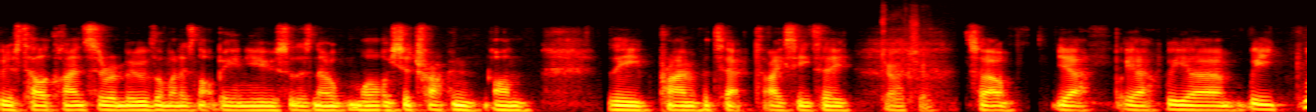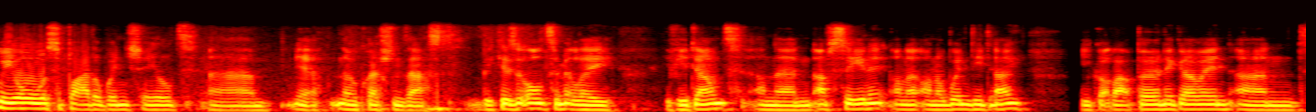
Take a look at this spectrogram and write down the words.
we just tell clients to remove them when it's not being used, so there's no moisture trapping on the Prime and Protect ICT. Gotcha. So yeah, but yeah, we um, we we always supply the windshield. Um, yeah, no questions asked because ultimately if you don't, and then I've seen it on a, on a windy day, you've got that burner going, and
